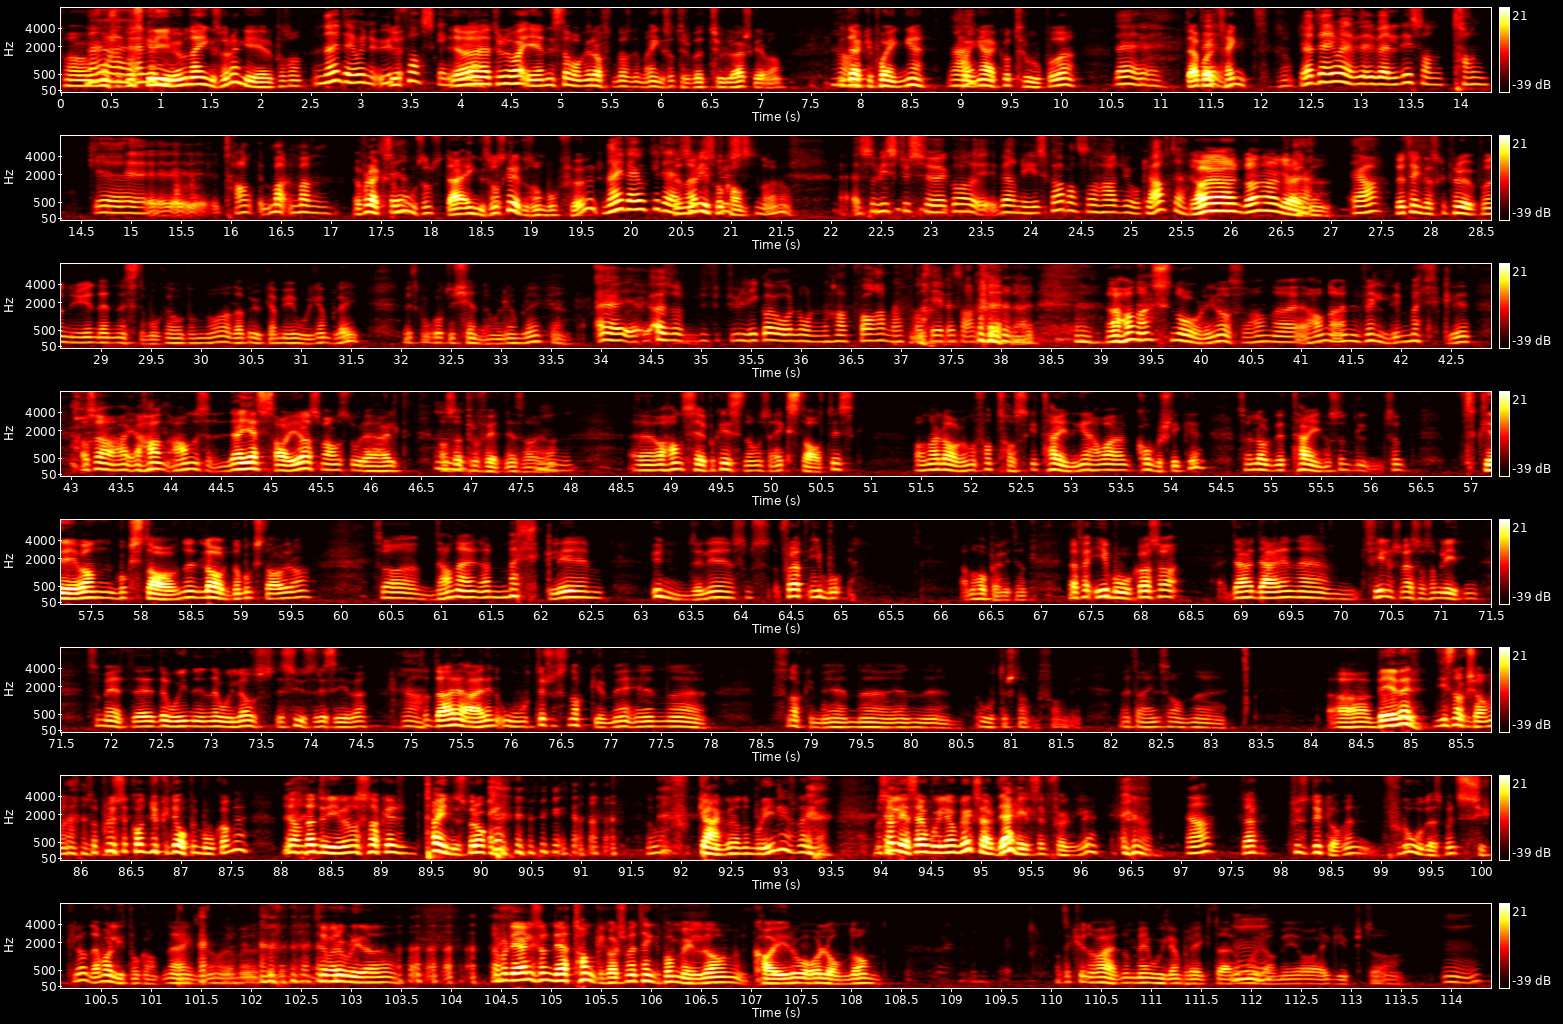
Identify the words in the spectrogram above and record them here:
Som er Nei, morsomt å skrive, men det er ingen som reagerer på sånn. Nei, det er jo en utforsking. Ja, jeg tror det var en i Stavanger Aftenblad. Det er ingen som tror på det tullet her, skrev han. Men det er ikke poenget. Nei. Poenget er ikke å tro på det. Det, Det er bare Det- tenkt. Sant? ja, det er jo en veldig sånn tanke... Tank, man, man Ja, for det er, ikke så noen som, det er ingen som har skrevet en sånn bok før. Nei, det er jo ikke det. Den er litt på kanten der. Altså. Så hvis du søker være nyskaper, så har du jo klart det. Ja, ja, der har jeg greid det. Ja. Jeg tenkte jeg skulle prøve på en ny den neste boka jeg holder på med nå. Da, da bruker jeg mye William Blake. Jeg vet ikke hvor godt du kjenner William Blake? Ja. Eh, altså, du ligger jo noen hakk foran meg, for å si det sånn. Nei, han er en snåling, altså. Han er, han er en veldig merkelig Altså, han, han, Det er Jesaja som er hans store helt. Altså profeten Jesaja. Mm. Eh, og han ser på kristendommen som ekstatisk. Og han har laga noen fantastiske tegninger. Han var kobberstikker, så han lagde tegninger. Så, så skrev han bokstavene, lagde han bokstaver òg. Så det- han er, er merkelig underlig som, For at i bo... Ja, nå hopper jeg litt igjen. Derfor, I boka så Det er, det er en uh, film som jeg så som liten, som heter 'The Wind in the Willows'. Det suser i sivet. Ja. Så der er en oter som snakker med en uh, Snakker med en, eh, en eh, oter snak, faen, Vet du, en sånn ah, Bever. De snakker sammen. Så plutselig dukket de opp i boka mi. Ja, da driver de og snakker tegnespråket. Gæren går an å bli? liksom. Men så leser jeg William Blake, så er det, det er helt selvfølgelig. ja. Er plutselig dukket opp en flodhest på en sykkel, og den var litt på kanten. Jeg det, Se hva det blir av det. Ja, for det er liksom det tankekart som jeg tenker på mellom Kairo og London. At det kunne være noe med William Blake der, og Mm. mora mi og Egypt og Mm.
